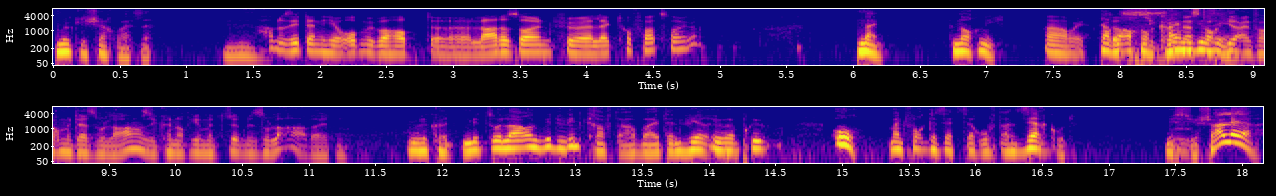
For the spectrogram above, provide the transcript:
Möglicherweise. Haben Sie denn hier oben überhaupt äh, Ladesäulen für Elektrofahrzeuge? Nein, noch nicht. Ah, oui. Ich habe Das- auch noch Sie können das doch gesehen. hier einfach mit der Solar, Sie können auch hier mit, mit Solar arbeiten. Wir könnten mit Solar und mit Windkraft arbeiten. Wir überprüfen. Oh, mein Vorgesetzter ruft an. Sehr gut. Monsieur Schaller.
